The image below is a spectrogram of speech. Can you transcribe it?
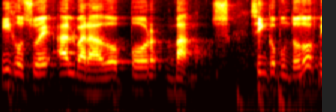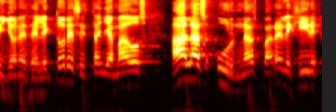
y Josué Alvarado por Vamos. 5.2 millones de electores están llamados a las urnas para elegir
